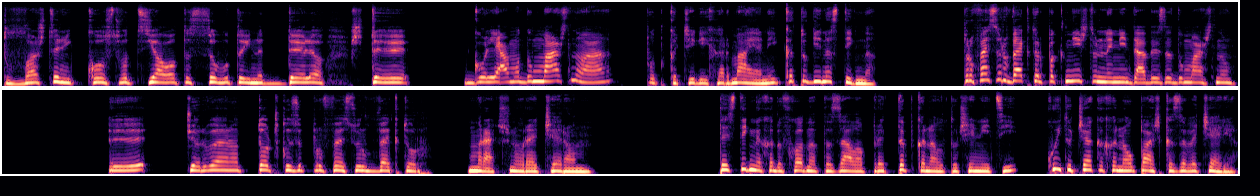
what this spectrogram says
Това ще ни коства цялата събота и неделя. Ще... Голямо домашно, а? Подкачи ги Хармаяни, като ги настигна. Професор Вектор пък нищо не ни даде за домашно. Е, червена точка за професор Вектор, мрачно рече Рон. Те стигнаха до входната зала претъпкана от ученици, които чакаха на опашка за вечеря.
